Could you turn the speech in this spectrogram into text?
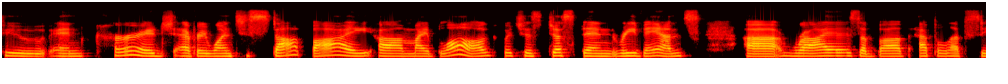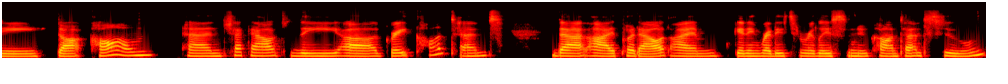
to encourage everyone to stop by um, my blog, which has just been revamped, uh, riseaboveepilepsy.com, and check out the uh, great content that I put out. I'm getting ready to release new content soon,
